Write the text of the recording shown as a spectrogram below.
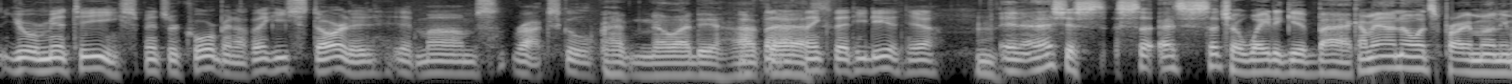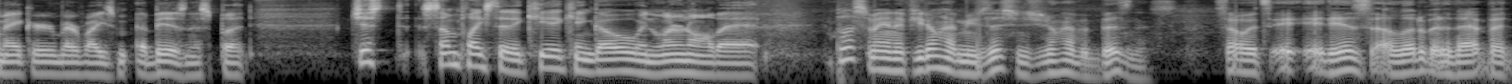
your mentee Spencer Corbin. I think he started at Mom's Rock School. I have no idea. I I, th- I think that he did. Yeah. And that's just su- that's such a way to give back. I mean, I know it's probably a moneymaker, everybody's a business, but just some place that a kid can go and learn all that. Plus, man, if you don't have musicians, you don't have a business. So it's it, it is a little bit of that, but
